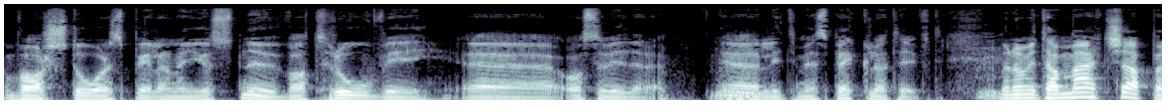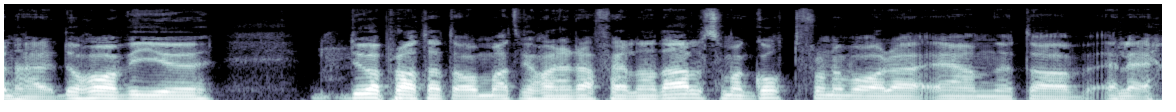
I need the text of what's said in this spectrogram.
var står spelarna just nu? Vad tror vi? Eh, och så vidare. Eh, mm. lite mer spekulativt. Men om vi tar matchupen här, då har vi ju du har pratat om att vi har en Rafael Nadal som har gått från att vara en av, eller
